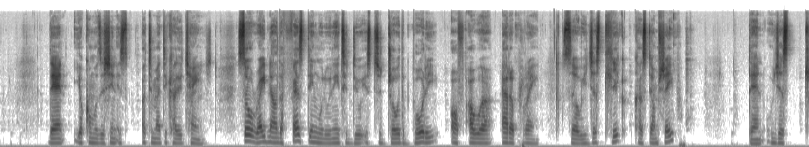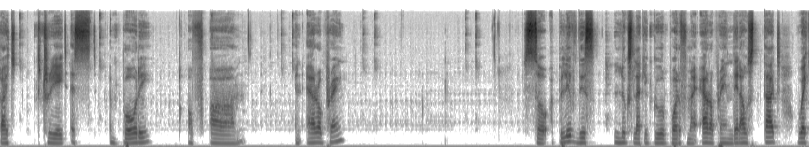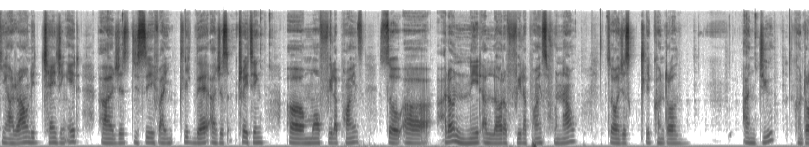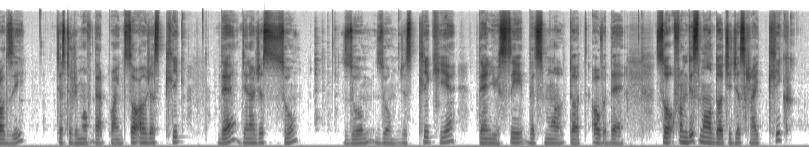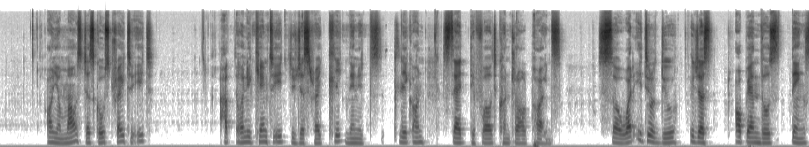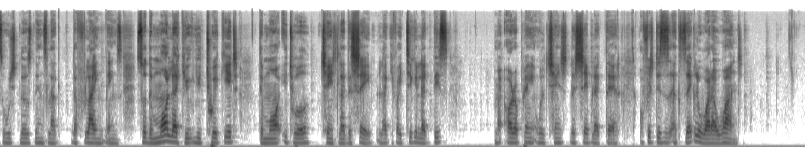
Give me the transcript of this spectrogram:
Then your composition is automatically changed. So right now the first thing we need to do is to draw the body of our aeroplane. So we just click custom shape. Then we just try to create a, a body of um, an aeroplane so I believe this looks like a good body for my aeroplane. Then I'll start working around it changing it uh, just to see if I click there I just creating uh, more filler points. So uh, I don't need a lot of filler points for now. So I'll just click control undo control Z just to remove that point. So I'll just click there then I'll just zoom zoom zoom. Just click here then you see the small dot over there. So from this small dot you just right click on your mouse just go straight to it. When you came to it you just right click then you click on set default control points. So what it will do you just open those things which those things like the flying things. So the more like you you tweak it the more it will change like the shape. Like if I take it like this my aeroplane will change the shape like that. Of which this is exactly what I want.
